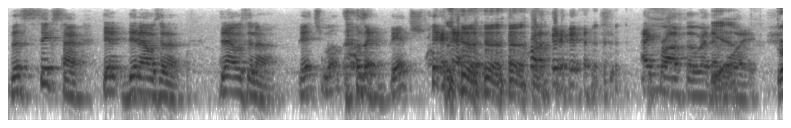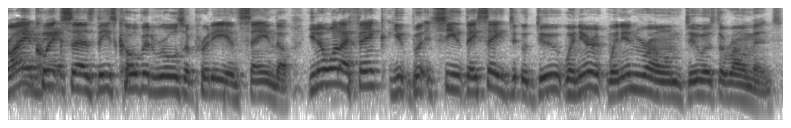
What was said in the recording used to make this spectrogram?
the sixth time, then then I was in a then I was in a bitch mode. I was like bitch. I crossed over at that Yeah. point. Brian And Quick then- says these COVID rules are pretty insane, though. You know what I think? You but see, they say do, do when you're when in Rome, do as the Romans.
